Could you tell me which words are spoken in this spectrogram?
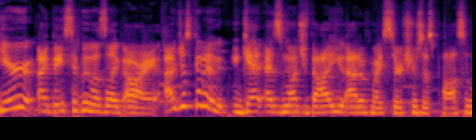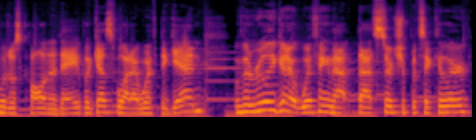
Here, I basically was like, all right, I'm just gonna get as much value out of my searchers as possible, just call it a day. But guess what? I whiffed again. I've been really good at whiffing that, that search in particular.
